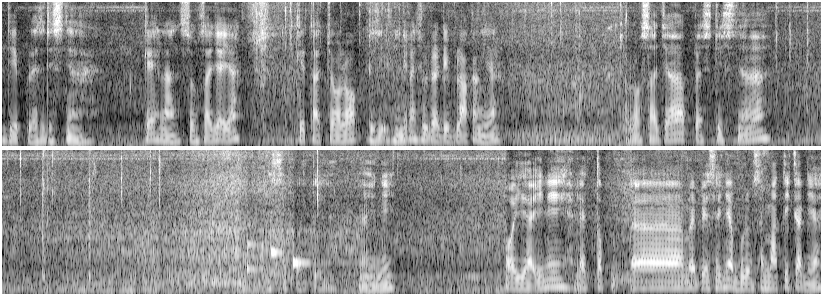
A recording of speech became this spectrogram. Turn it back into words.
di flashdisknya oke langsung saja ya. Kita colok di ini kan sudah di belakang ya. Colok saja flashdisknya seperti ini. nah ini Oh ya ini laptop uh, PC nya belum saya matikan ya.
